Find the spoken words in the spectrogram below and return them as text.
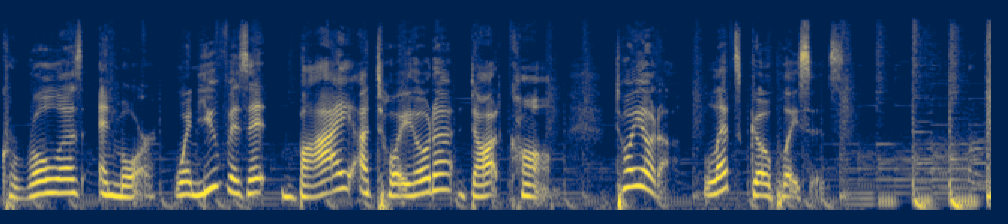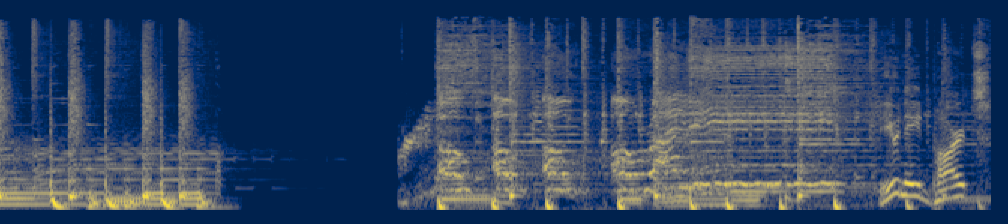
Corollas, and more when you visit buyatoyota.com. Toyota, let's go places. Oh, oh, oh, O'Reilly. You need parts?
